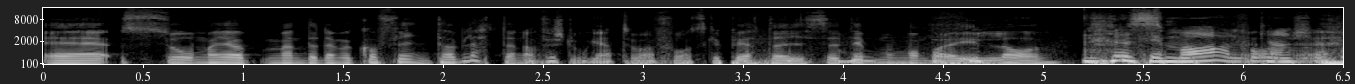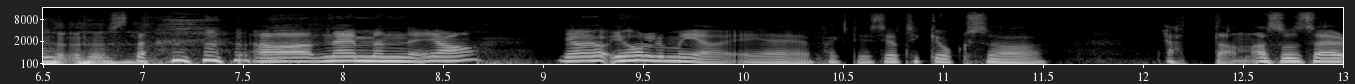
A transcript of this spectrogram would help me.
Eh, så man gör, men det där med koffeintabletterna förstod jag inte varför hon ska peta i sig, det mår man bara illa av. Smal kanske. ja, nej men ja, jag, jag håller med eh, faktiskt. Jag tycker också ettan. Alltså, så här,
